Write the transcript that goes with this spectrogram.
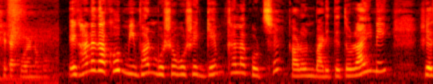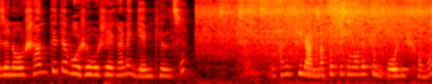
সেটা করে নেব। এখানে দেখো মিভান বসে বসে গেম খেলা করছে কারণ বাড়িতে তো রাই নেই। সেজন্য ও শান্তিতে বসে বসে এখানে গেম খেলছে। এখানে কি রান্না করছে তোমাদেরকে বলি শোনো।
